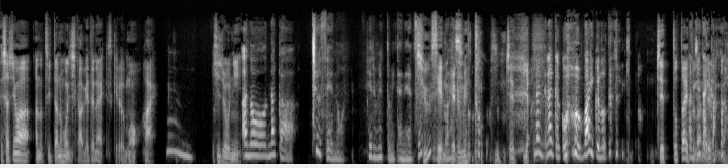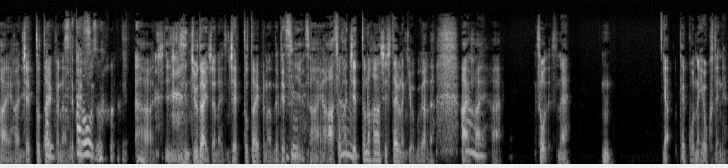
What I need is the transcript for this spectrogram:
ー写真は、あの、ツイッターの方にしか上げてないですけれども、はい。うん。非常に、あの、なんか、中世のヘルメットみたいなやつ？中世のヘルメット？ジェいや、なんかなんかこう、バイク乗った時の。ジェットタイプなんで、はいはい、ジェットタイプなんでスター・ウォーズの。ああ、じ10代じゃないです。ジェットタイプなんで別に10、はい、あ、そうか、うんジェットの話したような記憶がな。はいはいはい。そうですね。うん。いや、結構ね、良くてね。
